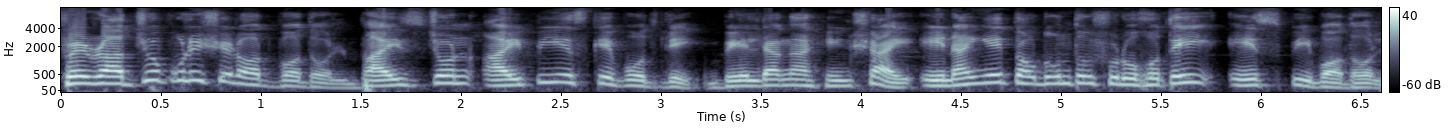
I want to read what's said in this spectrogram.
ফের রাজ্য পুলিশের অদবদল। বাইশ জন আইপিএসকে বদলি। বেলডাঙ্গা হিংসায় এনআইএ তদন্ত শুরু হতেই এসপি বদল।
